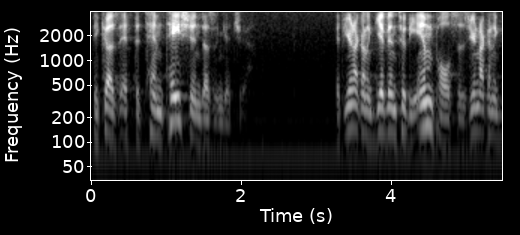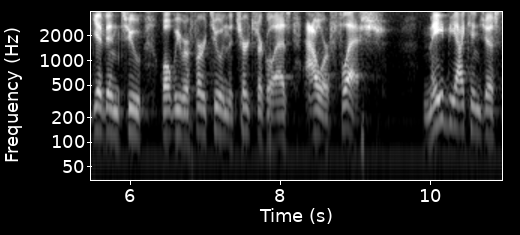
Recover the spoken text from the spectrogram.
Because if the temptation doesn't get you, if you're not going to give in to the impulses, you're not going to give in to what we refer to in the church circle as our flesh, maybe I can just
